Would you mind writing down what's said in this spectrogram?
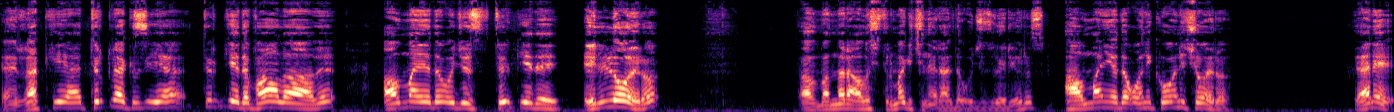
yani rakı ya Türk rakısı ya Türkiye'de pahalı abi. Almanya'da ucuz. Türkiye'de 50 euro. Almanlara alıştırmak için herhalde ucuz veriyoruz. Almanya'da 12-13 euro. Yani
